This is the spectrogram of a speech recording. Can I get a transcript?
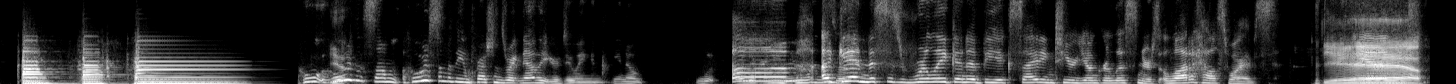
Who who Yeah. are the some who are some of the impressions right now that you're doing? And you know, wh- are there any new Um, ones, or- again, this is really going to be exciting to your younger listeners. A lot of housewives. Yeah.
